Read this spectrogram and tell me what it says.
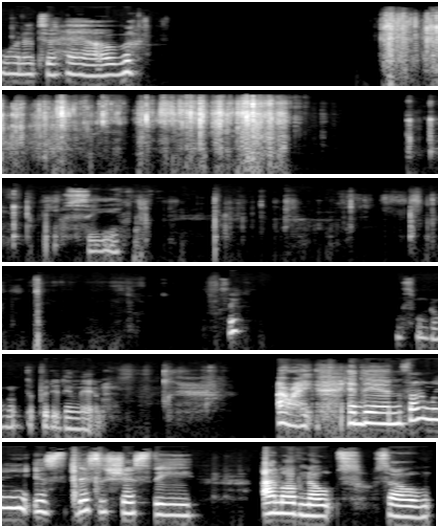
wanted to have see. See? This one want to put it in there All right. And then finally is this is just the I love notes. So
